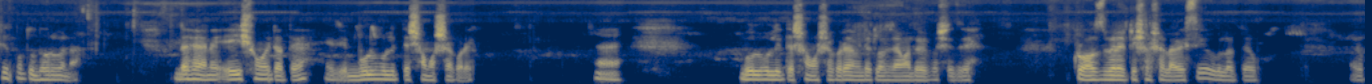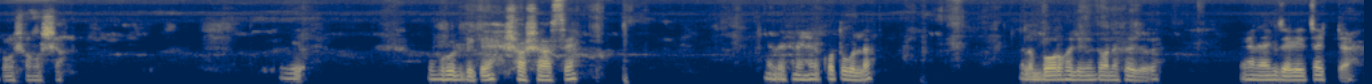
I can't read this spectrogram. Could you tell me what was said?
ঠিক মতো ধরবে না। দেখেন এই সময়টাতে এই যে বুলবুলিতে সমস্যা করে। হ্যাঁ বুলবুলিতে সমস্যা করে। আমি দেখলাম যে আমাদের পাশে যে ক্রস ভ্যারাইটি শসা লাগাইছি, ওগুলোতেও এরকম সমস্যা। উপরের দিকে শসা আছে। দেখেন এখানে কতগুলা? বড় হইলে কিন্তু অনেক হয়ে যাবে। এখানে এক জায়গায় চারটা।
